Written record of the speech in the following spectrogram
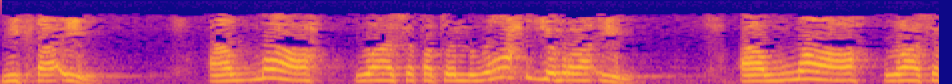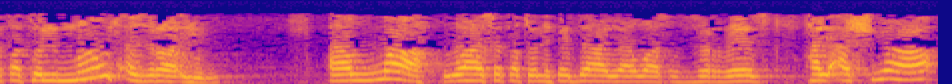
ميكائيل. الله واسطة الوحي جبرائيل. الله واسطة الموت أزرائيل. الله واسطة الهداية واسطة الرزق. هالأشياء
